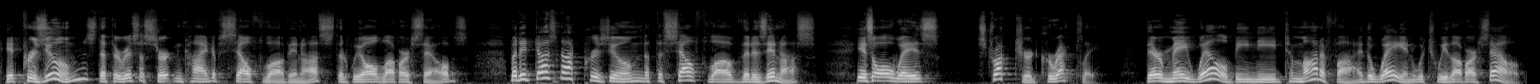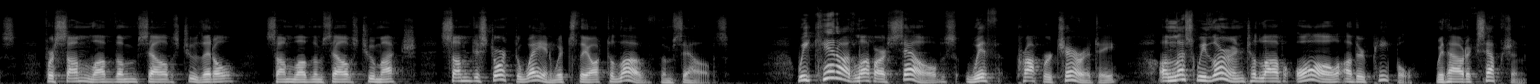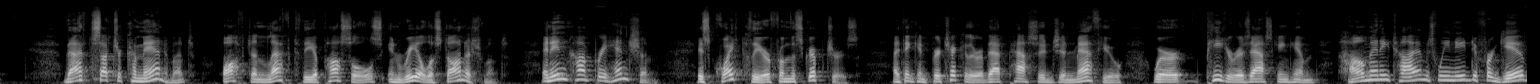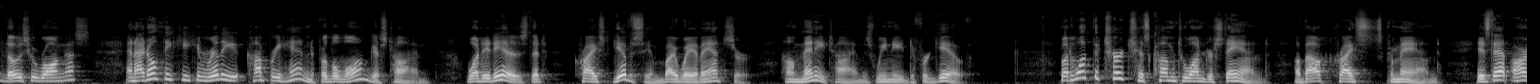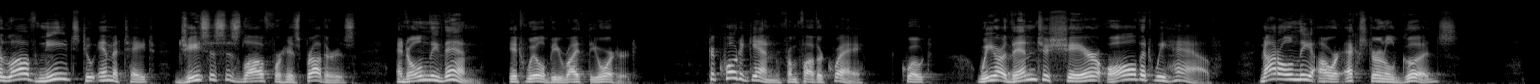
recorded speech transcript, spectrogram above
It presumes that there is a certain kind of self love in us, that we all love ourselves, but it does not presume that the self love that is in us is always structured correctly. There may well be need to modify the way in which we love ourselves. For some love themselves too little, some love themselves too much, some distort the way in which they ought to love themselves. We cannot love ourselves with proper charity unless we learn to love all other people without exception. That such a commandment often left the apostles in real astonishment and incomprehension is quite clear from the scriptures. I think in particular of that passage in Matthew where Peter is asking him how many times we need to forgive those who wrong us. And I don't think he can really comprehend for the longest time what it is that Christ gives him by way of answer, how many times we need to forgive. But what the church has come to understand about Christ's command is that our love needs to imitate Jesus' love for his brothers, and only then it will be rightly ordered. To quote again from Father Quay, quote, We are then to share all that we have, not only our external goods,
